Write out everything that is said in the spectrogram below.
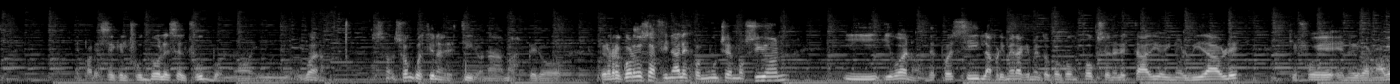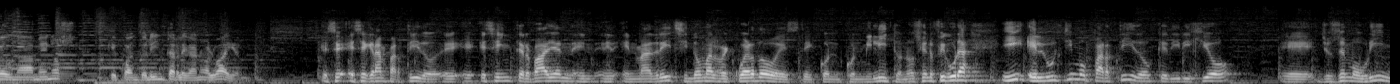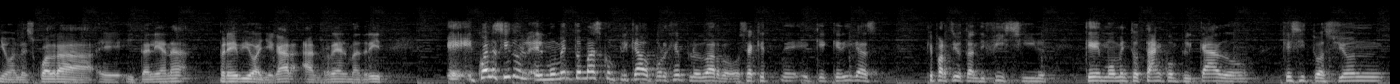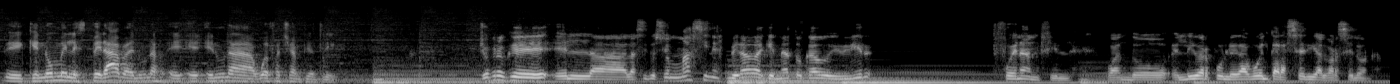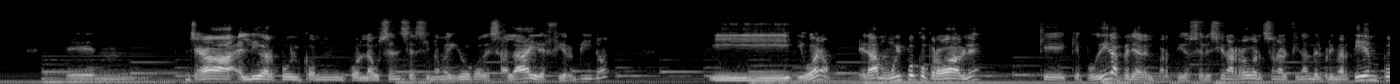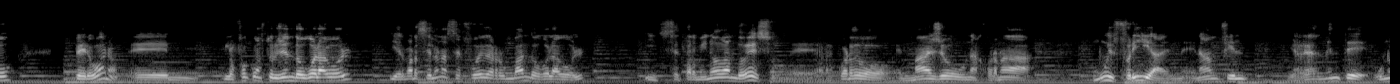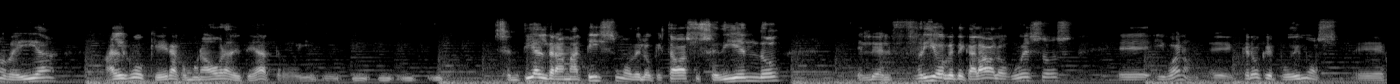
me parece que el fútbol es el fútbol, ¿no? Y, bueno, son, cuestiones de estilo nada más, pero, pero recuerdo esas finales con mucha emoción y, y, bueno, después sí, la primera que me tocó con Fox en el estadio, inolvidable, que fue en el Bernabéu nada menos que cuando el Inter le ganó al Bayern. Ese, ese gran partido, eh, eh, ese Inter Bayern en, en, Madrid, si no mal recuerdo, este, con, con, Milito, ¿no? Siendo figura. Y el último partido que dirigió eh, José Mourinho a la escuadra eh, italiana previo a llegar al Real Madrid. ¿Cuál ha sido el, momento más complicado, por ejemplo, Eduardo? O sea, que, que, digas, qué partido tan difícil, qué momento tan complicado, qué situación que no me la esperaba en una, en una UEFA Champions League. Yo creo que la, situación más inesperada que me ha tocado vivir fue en Anfield, cuando el Liverpool le da vuelta a la serie al Barcelona. Em, llegaba el Liverpool con, la ausencia, si no me equivoco, de Salah y de Firmino. Y, bueno, era muy poco probable que, pudiera pelear el partido. Se lesiona Robertson al final del primer tiempo, pero bueno, em, lo fue construyendo gol a gol y el Barcelona se fue derrumbando gol a gol y se terminó dando eso. Eh, recuerdo en mayo una jornada muy fría en, Anfield y realmente uno veía algo que era como una obra de teatro y, sentía el dramatismo de lo que estaba sucediendo, el, frío que te calaba los huesos. Eh, y bueno, eh, creo que pudimos,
